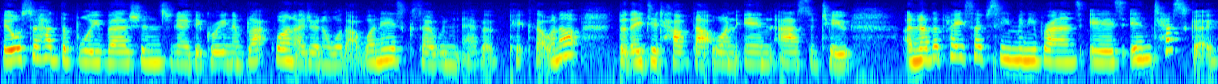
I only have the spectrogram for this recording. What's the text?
They also had the boy versions, you know, the green and black one. I don't know what that one is because I wouldn't ever pick that one up. But they did have that one in as the two. Another place I've seen mini brands is in Tesco.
